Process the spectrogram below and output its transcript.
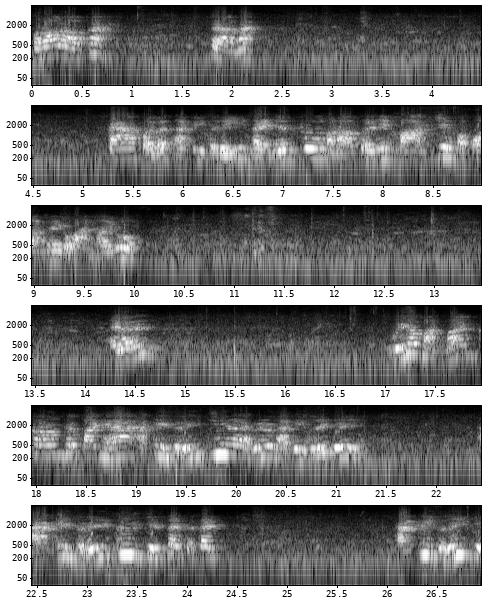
ផ្ដល់ឱកាសច្រើនណាស់ការផលិតអគិសនីដែលយើងធ្វើមកដល់ពេលនេះបានជាង1000មេហ្គាវ៉ាត់ហើយនោះឥឡូវវាមិនបានក្រំទៅបញ្ហាអគិសនីជារឿងអគិសនីទេ អគិសនីគឺជាសេដ្ឋកិច្ចអគិសនីជា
